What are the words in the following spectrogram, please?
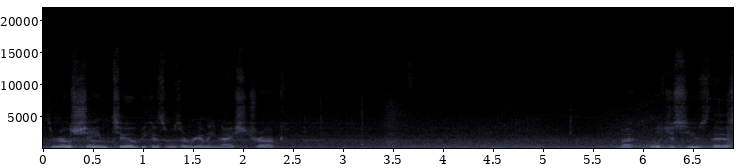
It's a real shame too because it was a really nice truck. But we'll just use this.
